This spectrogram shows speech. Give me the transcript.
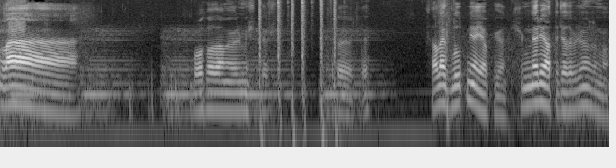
La. Bot adam ölmüştür. Bu da öldü. Salak loot niye yapıyorsun? Şimdi nereye atlayacağız biliyor musun?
